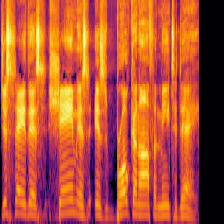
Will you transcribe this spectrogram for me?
Just say this shame is, is broken off of me today.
